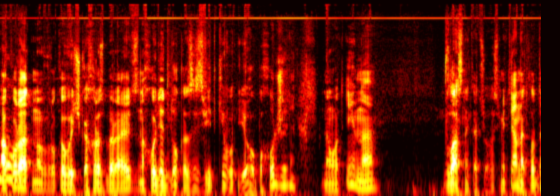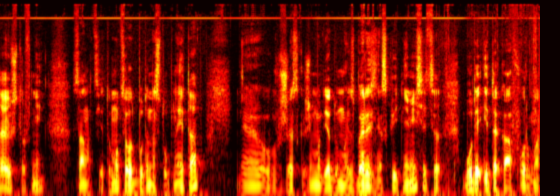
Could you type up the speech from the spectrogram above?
акуратно в рукавичках розбирають, знаходять докази, звідки його походження, от, і на власника цього сміття накладають штрафні санкції. Тому це от буде наступний етап. Е, Вже, скажімо, я думаю, з березня, з квітня місяця буде і така форма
